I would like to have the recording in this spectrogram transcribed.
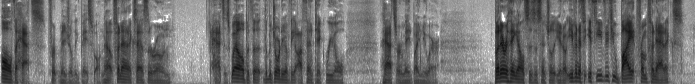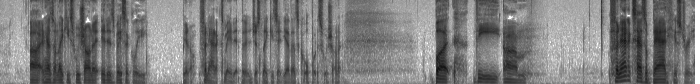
all the hats for Major League Baseball. Now, Fanatics has their own hats as well, but the, the majority of the authentic, real hats are made by New Era. But everything else is essentially, you know, even if if even if you buy it from Fanatics uh, and has a Nike swoosh on it, it is basically, you know, Fanatics made it. Just Nike said, yeah, that's cool, put a swoosh on it. But the um, Fanatics has a bad history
